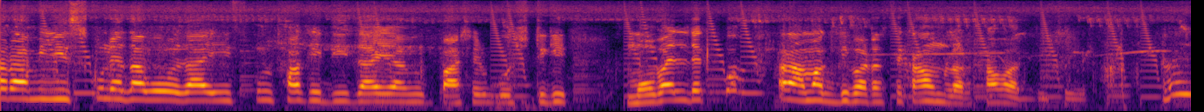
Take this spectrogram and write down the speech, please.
আর আমি স্কুলে যাব যাই স্কুল ফাঁকি দিয়ে যাই আমি পাশের বসতে মোবাইল দেখব? আর আমাকে দি পাঠাচ্ছে কামলার খাবার এই,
